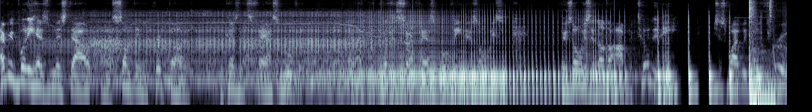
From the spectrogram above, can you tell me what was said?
everybody has missed out on something in crypto because it's fast moving. Because it's so fast moving, there's always there's always another opportunity, which is why we go through.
